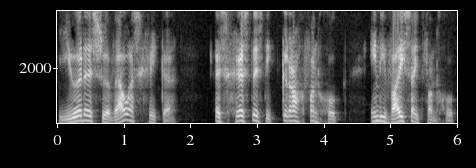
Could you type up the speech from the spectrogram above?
Jode sowel as Grieke, is Christus die krag van God en die wysheid van God.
